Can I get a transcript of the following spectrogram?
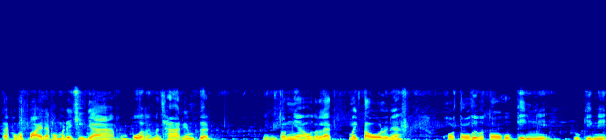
แต่ผมก็ปล่อยแหละผมไม่ได้ฉีดยา ผมปลูกธรรมชาติไงเพื่อนเนี่ยเป็นต้นเงี้ยวตอนแรกไม่โตเลยนะพอโตขึ้นก็โตโหกิ่งนี่ดูกิ่งนี้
